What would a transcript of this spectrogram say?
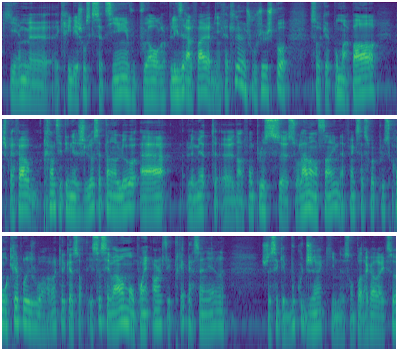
qui aime euh, écrire des choses qui se tiennent, vous pouvez avoir plaisir à le faire, eh bien faites-le, je vous juge pas. Sauf que pour ma part, je préfère prendre cette énergie-là, ce temps-là, à le mettre, euh, dans le fond, plus sur l'avant-scène, afin que ça soit plus concret pour les joueurs, en quelque sorte. Et ça, c'est vraiment mon point 1, c'est très personnel. Je sais qu'il y a beaucoup de gens qui ne sont pas d'accord avec ça.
